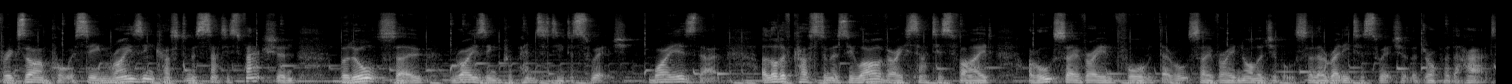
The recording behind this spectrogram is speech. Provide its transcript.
For example, we're seeing rising customer satisfaction, but also rising propensity to switch. Why is that? A lot of customers who are very satisfied are also very informed, they're also very knowledgeable, so they're ready to switch at the drop of the hat.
